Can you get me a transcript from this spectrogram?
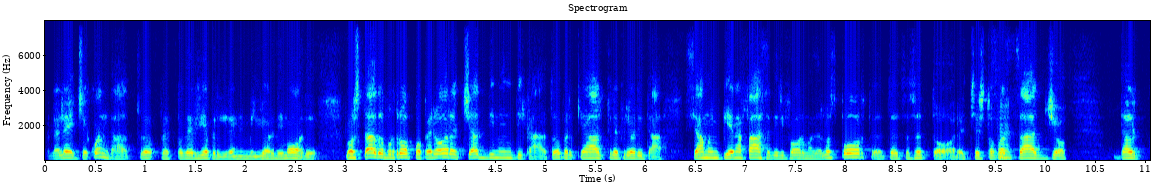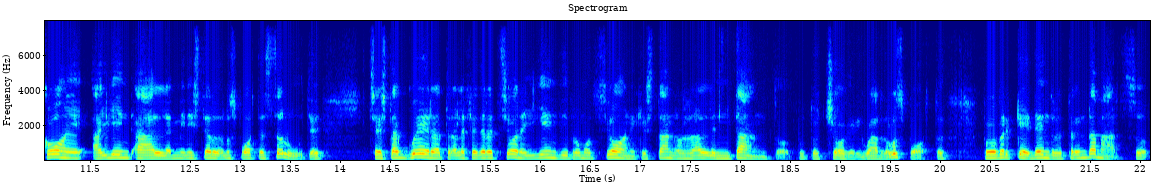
la legge e quant'altro per poter riaprire nel migliore dei modi. Lo Stato purtroppo per ora ci ha dimenticato perché ha altre priorità. Siamo in piena fase di riforma dello sport, del terzo settore, c'è questo passaggio dal CONE agli, al Ministero dello Sport e Salute c'è questa guerra tra le federazioni e gli enti di promozione che stanno rallentando tutto ciò che riguarda lo sport, proprio perché dentro il 30 marzo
